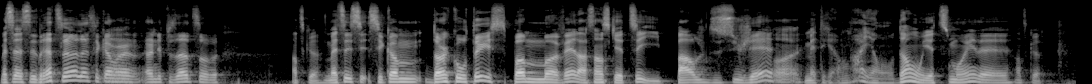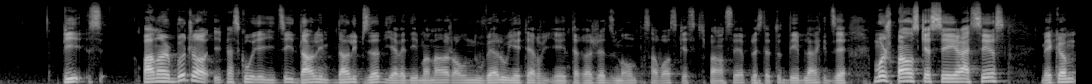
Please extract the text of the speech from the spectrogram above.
Mais c'est c'est vrai de ça, là. C'est comme un, un épisode sur. En tout cas. Mais tu sais, c'est- c'est comme. D'un côté, c'est pas mauvais dans le sens que, tu sais, ils parlent du sujet. Ouais. Mais t'es comme, voyons donc, y a-tu moyen de. En tout cas. Puis, pendant un bout, genre, parce que dans l'ép- dans l'épisode, il y avait des moments, genre, nouvelles où il, interrogeait du monde pour savoir ce qu'est-ce qu'ils pensaient. Puis là, c'était tous des blancs qui disaient, moi, je pense que c'est raciste. Mais comme,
